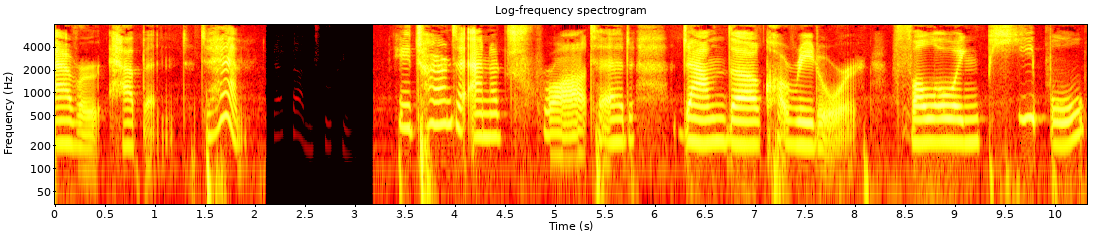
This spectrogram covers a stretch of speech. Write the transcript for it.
ever happened to him. He turned and trotted down the corridor, following people,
